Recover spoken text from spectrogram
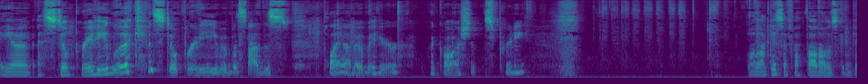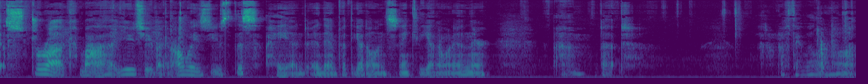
And it's still pretty. Look, it's still pretty even beside this plaid over here. my gosh, it's pretty. Well, I guess if I thought I was going to get struck by YouTube, I could always use this hand and then put the other one, sneak the other one in there. Um, but I don't know if they will or not.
